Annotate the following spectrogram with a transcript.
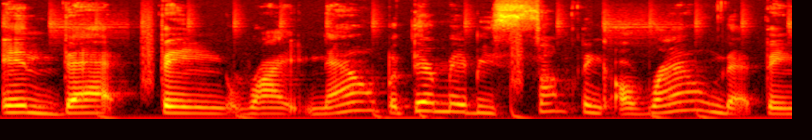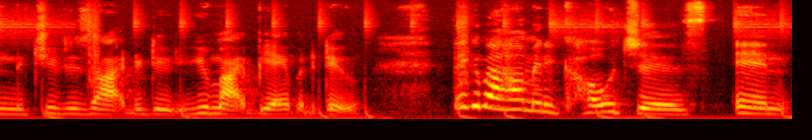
in that thing right now, but there may be something around that thing that you desire to do that you might be able to do. Think about how many coaches in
